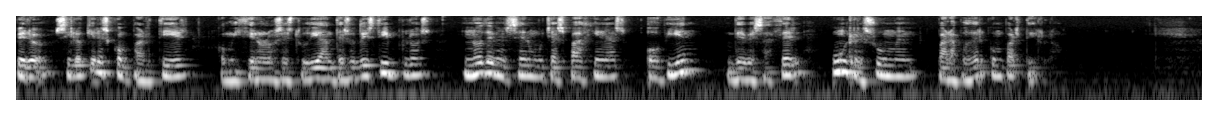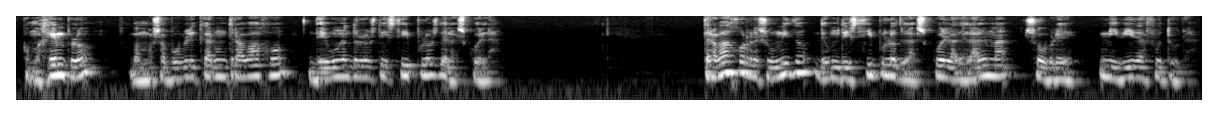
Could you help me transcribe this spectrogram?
pero si lo quieres compartir, como hicieron los estudiantes o discípulos, no deben ser muchas páginas o bien debes hacer un resumen para poder compartirlo. Como ejemplo, vamos a publicar un trabajo de uno de los discípulos de la escuela. Trabajo resumido de un discípulo de la escuela del alma sobre mi vida futura.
